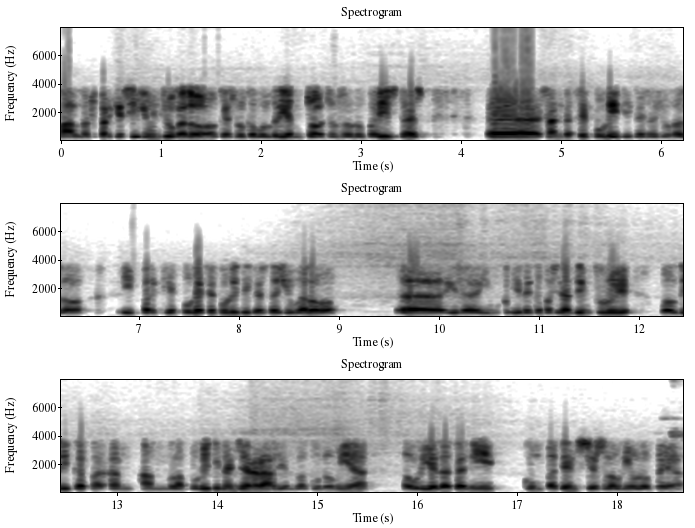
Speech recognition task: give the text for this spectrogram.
Val, doncs perquè sigui un jugador, que és el que voldríem tots els europeistes, eh, s'han de fer polítiques de jugador. I perquè poder fer polítiques de jugador eh, i, de, i de capacitat d'influir vol dir que amb, amb la política en general i amb l'economia hauria de tenir competències la Unió Europea.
